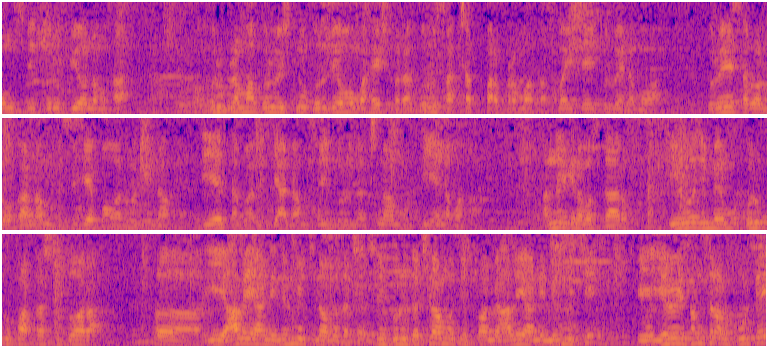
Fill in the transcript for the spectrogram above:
ఓం శ్రీ గురుభ్యో నమ. గురు బ్రహ్మ గురు విష్ణు గురుదేవ మహేశ్వర గురు సాక్షాత్ పరబ్రహ్మ తస్మై శ్రీ గురువే నమ. గురువే సర్వ లోకానాం విసజే భవరోగినాం దియే సర్వ విద్యానాం శ్రీ గురు దక్షిణామూర్తియే నమ. అందరికీ నమస్కారం. ఈరోజు మేము గురుకృపా ట్రస్ట్ ద్వారా ఈ ఆలయాన్ని నిర్మించినాము దక్షిణ శ్రీ గురు దక్షిణామూర్తి స్వామి ఆలయాన్ని నిర్మించి ఈ ఇరవై సంవత్సరాలు పూర్తయి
